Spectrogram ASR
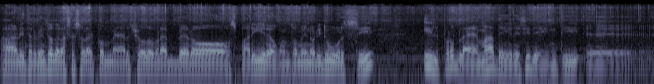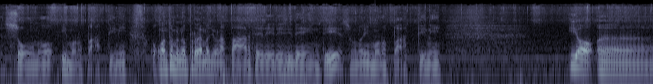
all'intervento dell'assessore al commercio dovrebbero sparire o quantomeno ridursi, il problema dei residenti eh, sono i monopattini, o quantomeno il problema di una parte dei residenti sono i monopattini. Io eh,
